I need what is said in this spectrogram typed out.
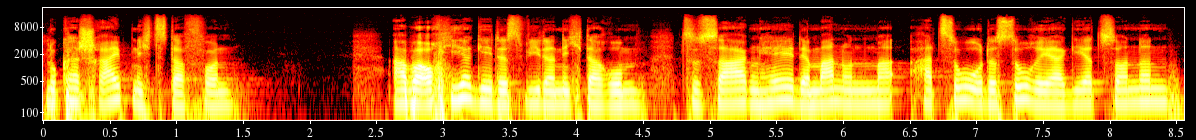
Lukas schreibt nichts davon. Aber auch hier geht es wieder nicht darum zu sagen, hey, der Mann hat so oder so reagiert, sondern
